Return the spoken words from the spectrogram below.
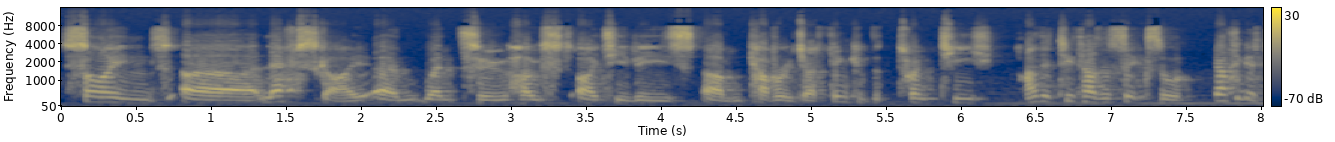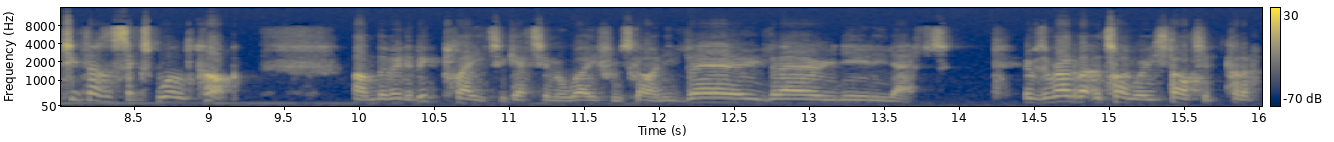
signed, uh, left Sky and went to host ITV's um, coverage. I think of the twenty, either 2006 or I think it was 2006 World Cup. Um, they made a big play to get him away from Sky, and he very, very nearly left. It was around about the time where he started kind of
